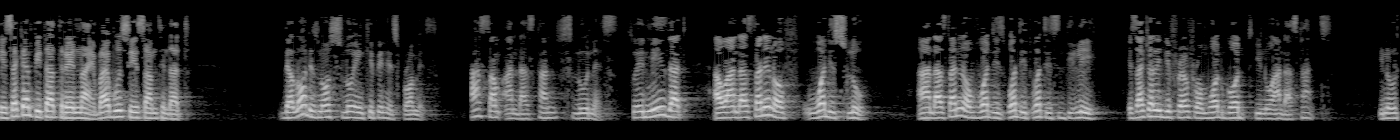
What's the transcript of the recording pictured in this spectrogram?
in 2 Peter 3 9, Bible says something that the Lord is not slow in keeping his promise, as some understand slowness. So it means that our understanding of what is slow, our understanding of what is what is what is delay, is actually different from what God, you know, understands. You know,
